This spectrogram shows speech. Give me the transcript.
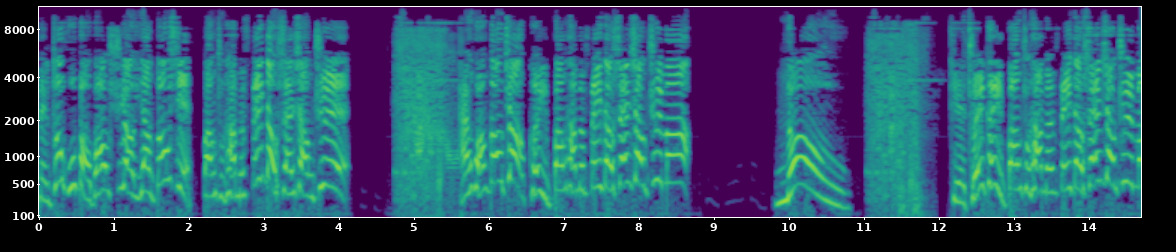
美洲虎宝宝需要一样东西，帮助他们飞到山上去。弹簧高跳可以帮他们飞到山上去吗？No。铁锤可以帮助他们飞到山上去吗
